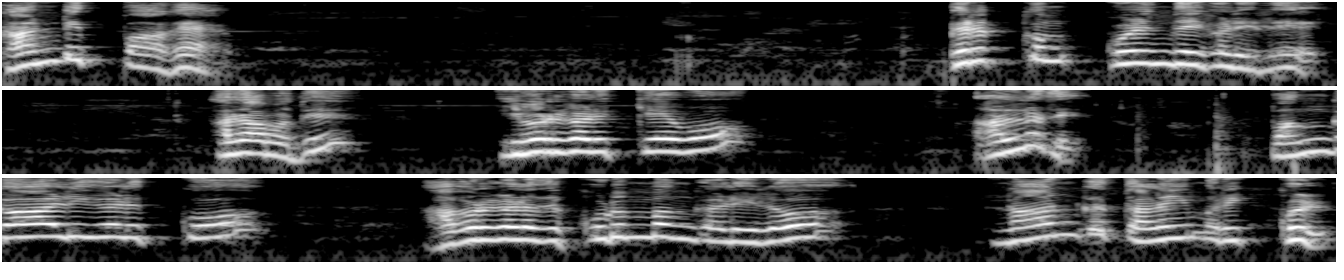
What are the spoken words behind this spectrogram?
கண்டிப்பாக பிறக்கும் குழந்தைகளிலே அதாவது இவர்களுக்கேவோ அல்லது பங்காளிகளுக்கோ அவர்களது குடும்பங்களிலோ நான்கு தலைமுறைக்குள்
